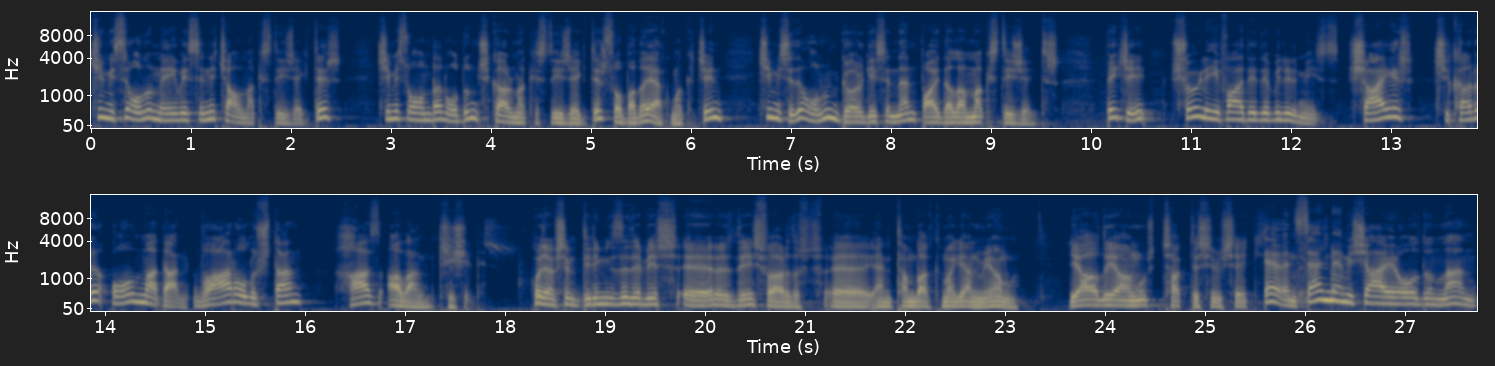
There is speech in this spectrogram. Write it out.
Kimisi onun meyvesini çalmak isteyecektir. Kimisi ondan odun çıkarmak isteyecektir sobada yakmak için. Kimisi de onun gölgesinden faydalanmak isteyecektir. Peki şöyle ifade edebilir miyiz? Şair çıkarı olmadan varoluştan haz alan kişidir. Hocam şimdi dilimizde de bir e, özdeyiş vardır. E, yani tam da aklıma gelmiyor ama. Yağdı yağmur, çaktı şimşek. Evet sen de mi şair oldun lan?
